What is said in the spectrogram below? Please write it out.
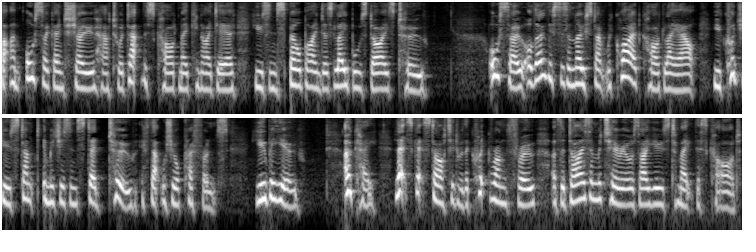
but I'm also going to show you how to adapt this card making idea using Spellbinders labels dies too. Also, although this is a no stamp required card layout, you could use stamped images instead too, if that was your preference. You be you. Okay, let's get started with a quick run through of the dies and materials I used to make this card.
